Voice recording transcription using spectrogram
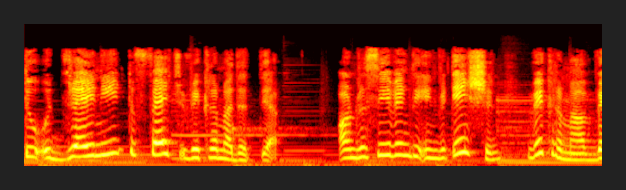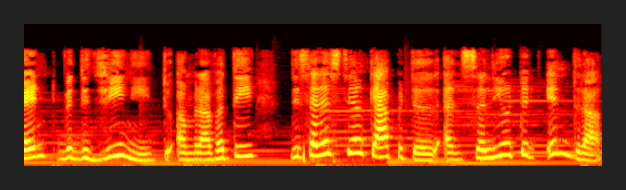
to Ujjaini to fetch Vikramaditya. On receiving the invitation, Vikrama went with the genie to Amravati, the celestial capital, and saluted Indra,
